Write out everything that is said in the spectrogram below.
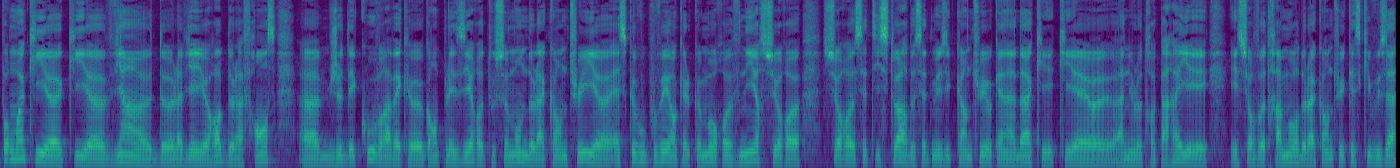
pour moi qui, euh, qui euh, euh, de la vieille Europe, de la France, je découvre avec grand plaisir tout ce monde de la country. Est-ce que vous pouvez en quelques mots revenir sur, sur cette histoire de cette musique country au Canada qui est, qui est à nul autre pareil et, et sur votre amour de la country Qu'est-ce qui vous a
